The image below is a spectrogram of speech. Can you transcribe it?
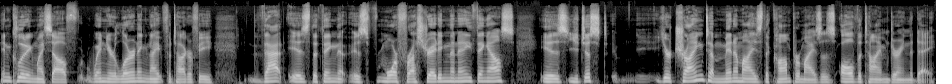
including myself, when you're learning night photography, that is the thing that is more frustrating than anything else is you just you're trying to minimize the compromises all the time during the day.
